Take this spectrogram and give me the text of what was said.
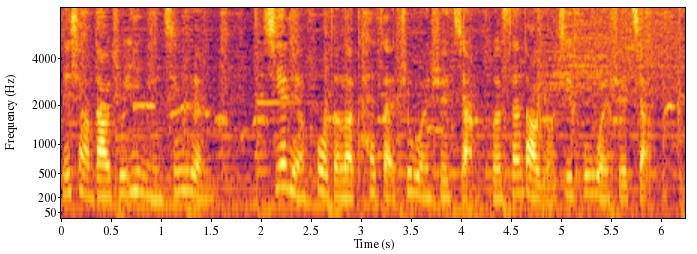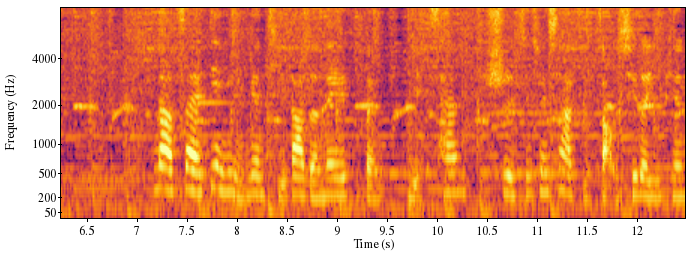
没想到就一鸣惊人，接连获得了太宰治文学奖和三岛由纪夫文学奖。那在电影里面提到的那一本《野餐》是金村夏子早期的一篇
